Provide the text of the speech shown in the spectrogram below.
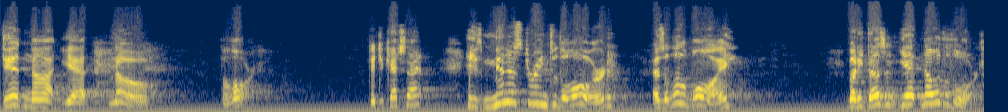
did not yet know the Lord. Did you catch that? He's ministering to the Lord as a little boy, but he doesn't yet know the Lord.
